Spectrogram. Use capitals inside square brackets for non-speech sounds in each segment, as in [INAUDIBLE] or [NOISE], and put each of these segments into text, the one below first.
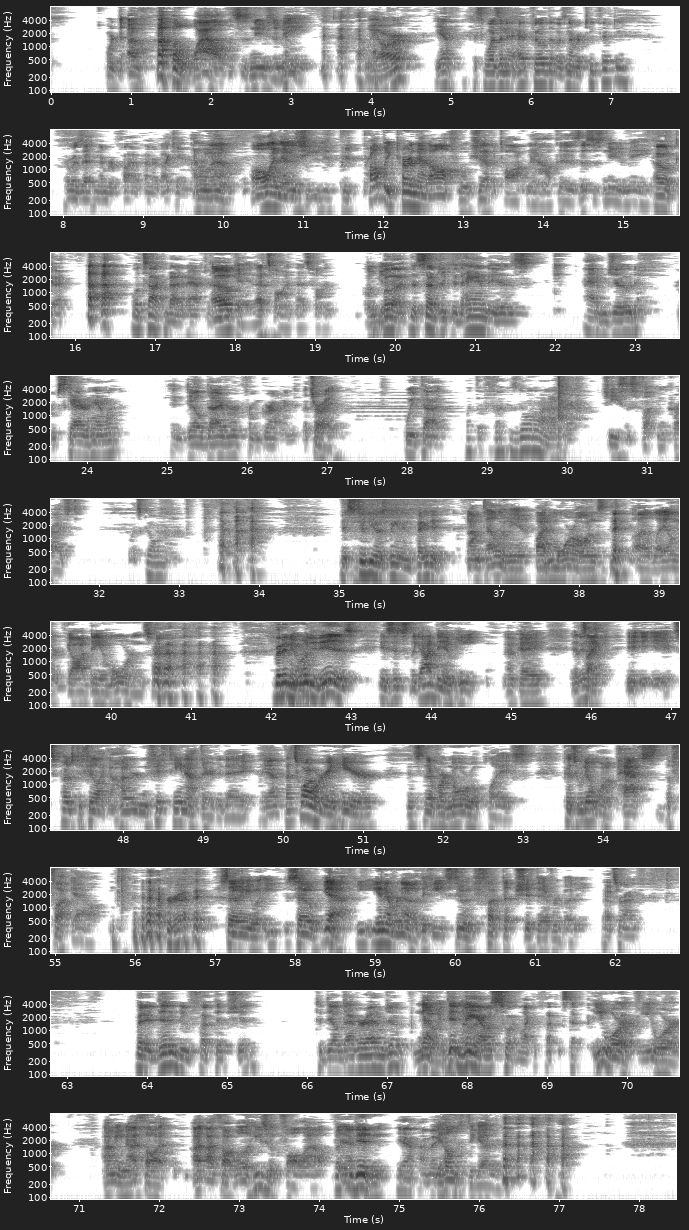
We're, oh, [LAUGHS] oh, wow. This is news to me. [LAUGHS] We are? Yeah, this wasn't it Hetfield that was number 250? Or was that number 500? I can't I don't know. All I know is you probably turn that off and we should have a talk now because this is new to me. [LAUGHS] Okay. We'll talk about it after. okay, that's fine. That's fine. I'm good. But the subject at hand is Adam Jode from Scattered Hamlet and Dell Diver from Grind. that's right. We thought, what the fuck is going on out there? Jesus fucking Christ. What's going on? [LAUGHS] the studio is being invaded. I'm telling you, by morons that uh, lay on their goddamn horns. [LAUGHS] but You know what it is? Is it's the goddamn heat. Okay, it's is. like it, it- it's supposed to feel like 115 out there today. yeah, That's why we're in here instead of our normal place because we don't want to pass the fuck out. [LAUGHS] right. So anyway, so yeah, you, you never know. The heat's doing fucked up shit to everybody. That's right. But it didn't do fucked up shit to Dell Diver Adam Jode. No, it, It did didn't me. I was sweating like a fucking step. You were, you were. I mean, I thought, I, I thought, well, he's gonna fall out, but Yeah. he didn't. Yeah, I mean, He held it together. [LAUGHS]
